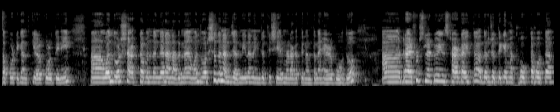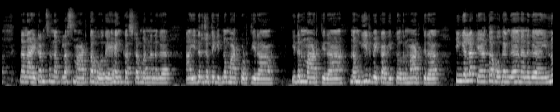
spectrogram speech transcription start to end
ಸಪೋರ್ಟಿಗೆ ಅಂತ ಕೇಳ್ಕೊಳ್ತೀನಿ. ಒಂದು ವರ್ಷ ಆಗ್ತಾ ಬಂದಂಗೆ ನಾನು ಅದನ್ನು ಒಂದು ವರ್ಷದ ನನ್ನ ಜರ್ನಿನ ನಿಮ್ಮ ಜೊತೆ ಶೇರ್ ಮಾಡಾಕತ್ತೀನಿ ಅಂತಲೇ ಹೇಳ್ಬೋದು. ಡ್ರೈ ಫ್ರೂಟ್ಸ್ ಲಡ್ಡು ಏನು ಸ್ಟಾರ್ಟ್ ಆಯಿತು, ಅದರ ಜೊತೆಗೆ ಮತ್ತೆ ಹೋಗ್ತಾ ಹೋಗ್ತಾ ನಾನು ಐಟಮ್ಸನ್ನು ಪ್ಲಸ್ ಮಾಡ್ತಾ ಹೋದೆ. ಹೆಂಗೆ ಕಸ್ಟಮರ್ ನನಗೆ ಇದ್ರ ಜೊತೆಗೆ ಇದನ್ನು ಮಾಡಿಕೊಡ್ತೀರಾ? ಇದನ್ನು ಮಾಡ್ತೀರಾ? ನಮ್ಗೆ ಇದು ಬೇಕಾಗಿತ್ತು ಅದನ್ನು ಮಾಡ್ತೀರಾ? ಹೀಗೆಲ್ಲ ಕೇಳ್ತಾ ಹೋದಂಗೆ ನನಗೆ ಇನ್ನೂ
